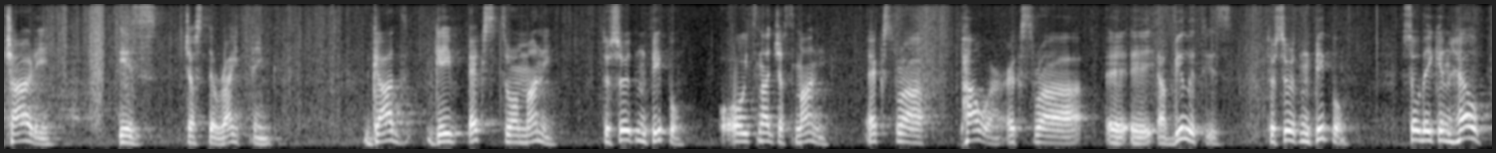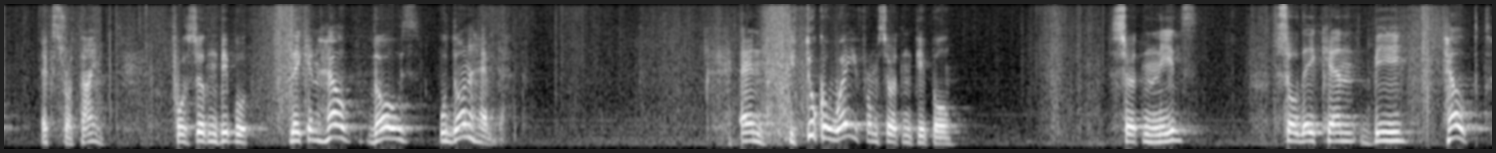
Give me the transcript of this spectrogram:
charity is just the right thing. God gave extra money to certain people, or it's not just money, extra power, extra uh, uh, abilities to certain people, so they can help extra time for certain people. They can help those who don't have that. And he took away from certain people certain needs so they can be helped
